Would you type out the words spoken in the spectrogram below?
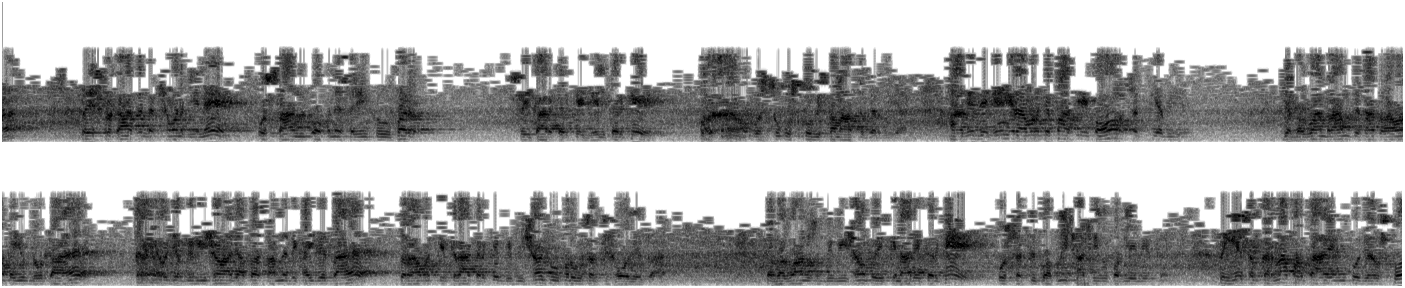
हा? तो इस प्रकार से लक्ष्मण जी ने उस सांग को अपने शरीर के ऊपर स्वीकार करके, झेल करके उसको भी समाप्त कर दिया। आगे देखेंगे रावण के पास एक और शक्ति अभी है। जब भगवान राम के साथ रावण का युद्ध होता है, और जब विभीषण आ जाता है, सामने दिखाई देता है तो रावण चिकरा करके विभीषण के ऊपर वो छोड़ देता है। तो भगवान उस विभीषण को एक किनारे करके उस शक्ति को अपनी छाती के ऊपर ले लेते हैं। तो ये सब करना पड़ता है इनको जो उसको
